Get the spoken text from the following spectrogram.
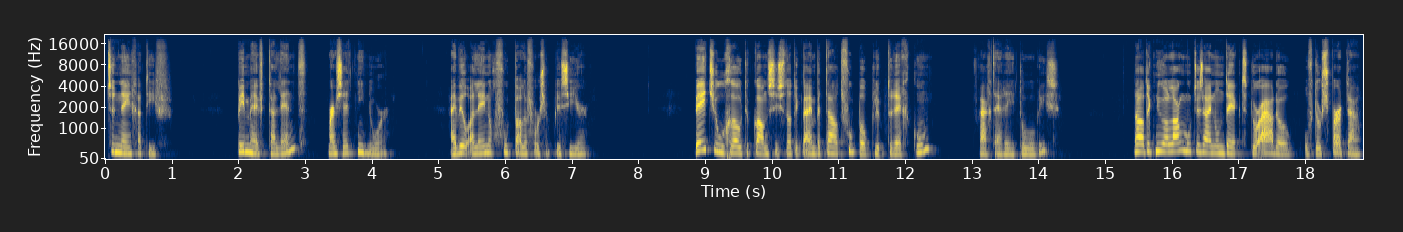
te negatief. Pim heeft talent, maar zet niet door. Hij wil alleen nog voetballen voor zijn plezier. Weet je hoe groot de kans is dat ik bij een betaald voetbalclub terechtkom? vraagt hij retorisch. Dan had ik nu al lang moeten zijn ontdekt door ADO of door Sparta.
